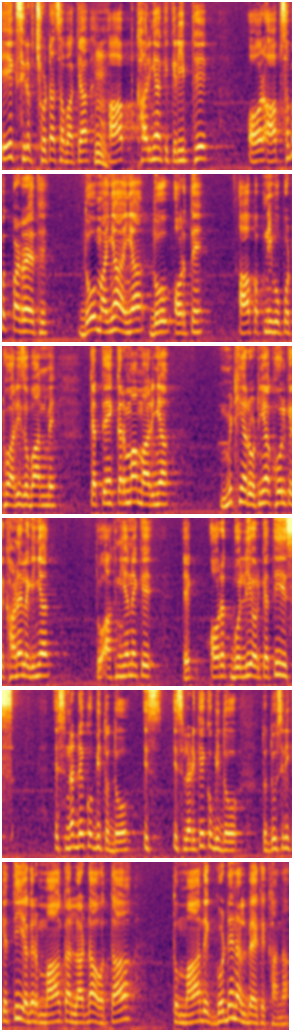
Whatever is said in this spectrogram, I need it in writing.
ایک صرف چھوٹا سا واقعہ آپ کھاریاں کے قریب تھے اور آپ سبق پڑھ رہے تھے۔ دو مائیاں آئیاں دو عورتیں آپ اپنی وہ پٹھواری زبان میں کہتے ہیں کرما ماریاں۔ مٹھیاں روٹیاں کھول کے کھانے لگیاں تو آخنیا نے یعنی کہ ایک عورت بولی اور کہتی اس اس نڈے کو بھی تو دو، اس اس لڑکے کو بھی دو تو دوسری کہتی اگر ماں کا لاڈا ہوتا تو ماں دے گوڈے نل بہ کے کھانا۔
